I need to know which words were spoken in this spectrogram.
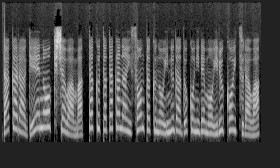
だから芸能記者は全く叩かない忖度の犬だどこにでもいるこいつらは。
